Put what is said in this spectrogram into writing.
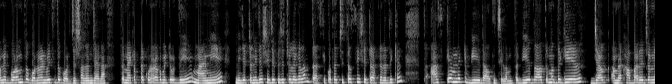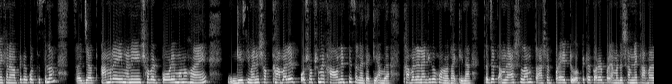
অনেক গরম তো, গরমের ভিতরে তো গর্জে সাজান যায় না। তো মেকআপটা কোন রকম একটু দিয়ে মামিয়ে নিজেরটা নিজে সেজে গুজে চলে গেলাম। তো আজকে কোথায় চিতাচ্ছি সেটা আপনারা দেখেন। তো আজকে আমরা একটা বিয়ে দাওয়াতে ছিলাম। তো বিয়ে দাওয়াতের মধ্যে গিয়ে যাক, আমরা খাবারের জন্য এখানে অপেক্ষা করতেছিলাম। তো যাক, আমরা এই মানে সবার পরে মনে হয় গেছি মানে সব খাবারের সব সময় খাওয়ানোর পিছনে থাকি আমরা। খাবারের আগে কখনো থাকি না। তো যাক, আমরা আসলাম, তো আসার পরে একটু অপেক্ষা করার পরে আমাদের সামনে খাবার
